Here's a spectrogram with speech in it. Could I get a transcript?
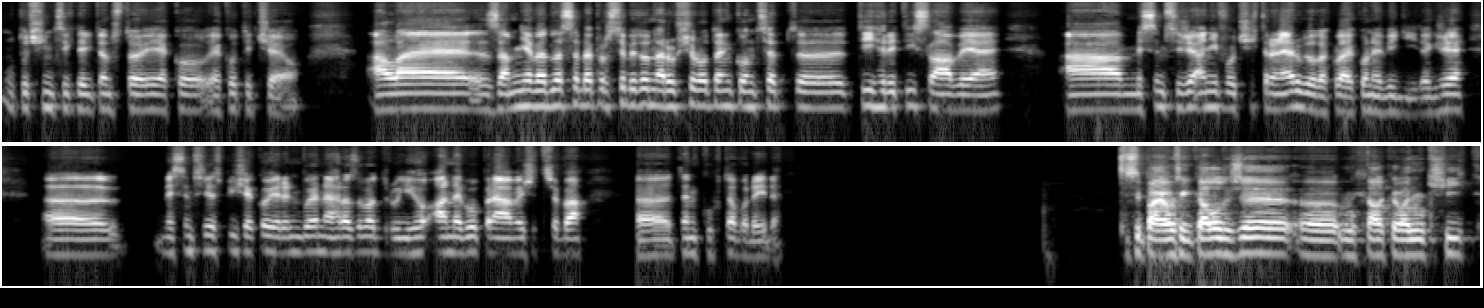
útočníci, který tam stojí jako, jako tyče, jo. Ale za mě vedle sebe prostě by to narušilo ten koncept e, té hry, té slávě a myslím si, že ani v očích trenérů to takhle jako nevidí, takže e, myslím si, že spíš jako jeden bude nahrazovat druhýho, anebo právě, že třeba uh, ten Kuchta odejde. Ty si, Pájo, říkal, že uh, Michal Krvančík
